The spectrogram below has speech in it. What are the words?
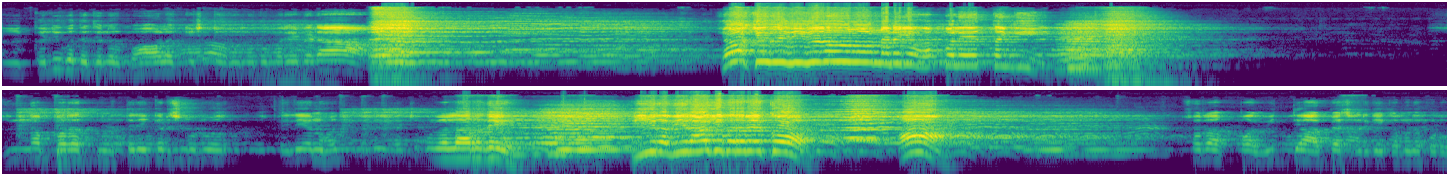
ಈ ಕಲಿಯುಗದ ಜನರು ಬಹಳ ಕಿಷ್ಟ ಅನ್ನೋದು ಮರೆಯಬೇಡ. ಯಾಕೆ ನೀನು ನನಗೆ ಒಪ್ಪಲೇ ತಂಗಿ? ಇನ್ನೊಬ್ಬರ ತಲೆ ಕೆಡಿಸಿಕೊಂಡು ತಲೆಯನ್ನು ಹಚ್ಚಿ- ತಲೆ ಹಚ್ಚಿಕೊಳ್ಳಲಾರದೆ ವೀರ ವೀರಾಗಿ ಬರಬೇಕು. ಆ. ಹಾ ಸ್ವಲ್ಪ ವಿದ್ಯಾಭ್ಯಾಸಗಳಿಗೆ ಗಮನ ಕೊಡು.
